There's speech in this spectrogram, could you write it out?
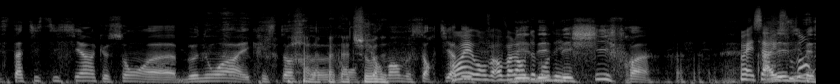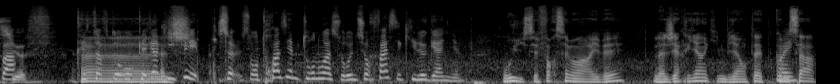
statisticiens que sont euh, Benoît et Christophe Ah, vont chaude. sûrement me sortir Ouais, des, on va, on va leur des- des- demander. des chiffres. Ouais, ça arrive souvent ou pas? Christophe Taureau, Euh, quelqu'un qui fait son troisième tournoi sur une surface et qui le gagne. Oui, c'est forcément arrivé. Là, j'ai rien qui me vient en tête comme Oui. ça.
